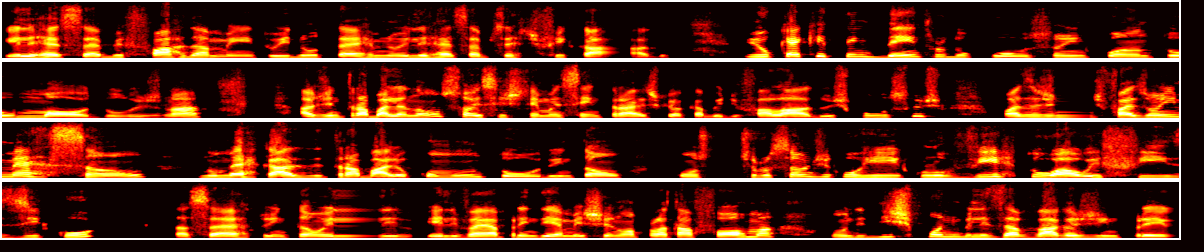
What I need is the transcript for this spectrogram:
ele recebe fardamento e no término ele recebe certificado. E o que é que tem dentro do curso enquanto módulos, né? A gente trabalha não só os sistemas centrais que eu acabei de falar dos cursos, mas a gente faz uma imersão no mercado de trabalho como um todo. Então, construção de currículo virtual e físico, tá certo? Então ele, ele vai aprender a mexer numa plataforma onde disponibiliza vagas de emprego,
